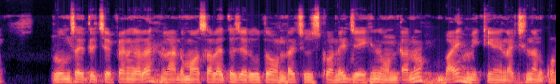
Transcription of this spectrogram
రూమ్స్ అయితే చెప్పాను కదా ఇలాంటి మోసాలు అయితే జరుగుతూ ఉంటాయి. చూసుకోండి. జై హింద్ ఉంటాను. బాయ్. మీకు నచ్చింది అనుకుంటున్నాను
